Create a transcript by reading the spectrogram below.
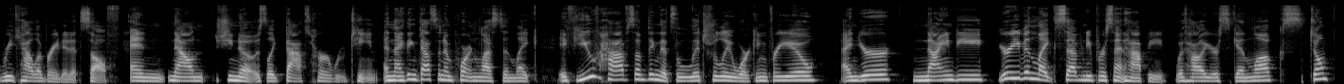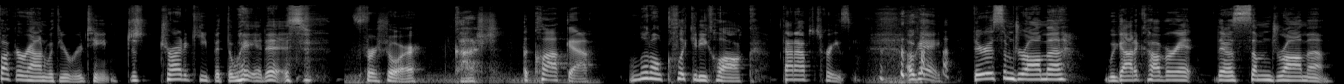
recalibrated itself. And now she knows like that's her routine. And I think that's an important lesson. Like if you have something that's literally working for you, and you're 90, you're even like 70% happy with how your skin looks, don't fuck around with your routine. Just try to keep it the way it is. For sure. Gosh, the clock app. Little clickety clock. That app's crazy. Okay, there is some drama. We got to cover it. There's some drama.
